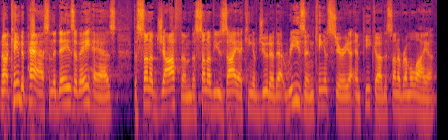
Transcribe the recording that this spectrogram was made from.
Now it came to pass in the days of Ahaz, the son of Jotham, the son of Uzziah, king of Judah, that Rezin, king of Syria, and Pekah, the son of Remaliah,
